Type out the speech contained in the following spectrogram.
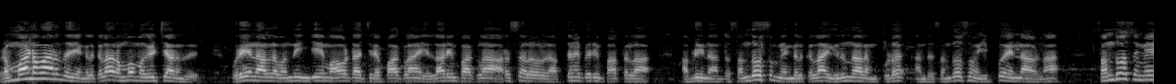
பிரம்மாண்டமா இருந்தது. எங்களுக்கெல்லாம் ரொம்ப மகிழ்ச்சியா இருந்தது. ஒரே நாள்ல வந்து இங்கேயே மாவட்ட ஆட்சியரை பார்க்கலாம் எல்லாரையும் பார்க்கலாம் அரசு அலுவலர்கள் அத்தனை பேரையும் பார்த்தலாம் அப்படின்னு அந்த சந்தோஷம் எங்களுக்கெல்லாம் இருந்தாலும் கூட அந்த சந்தோஷம் இப்போ என்ன ஆகுனா சந்தோஷமே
